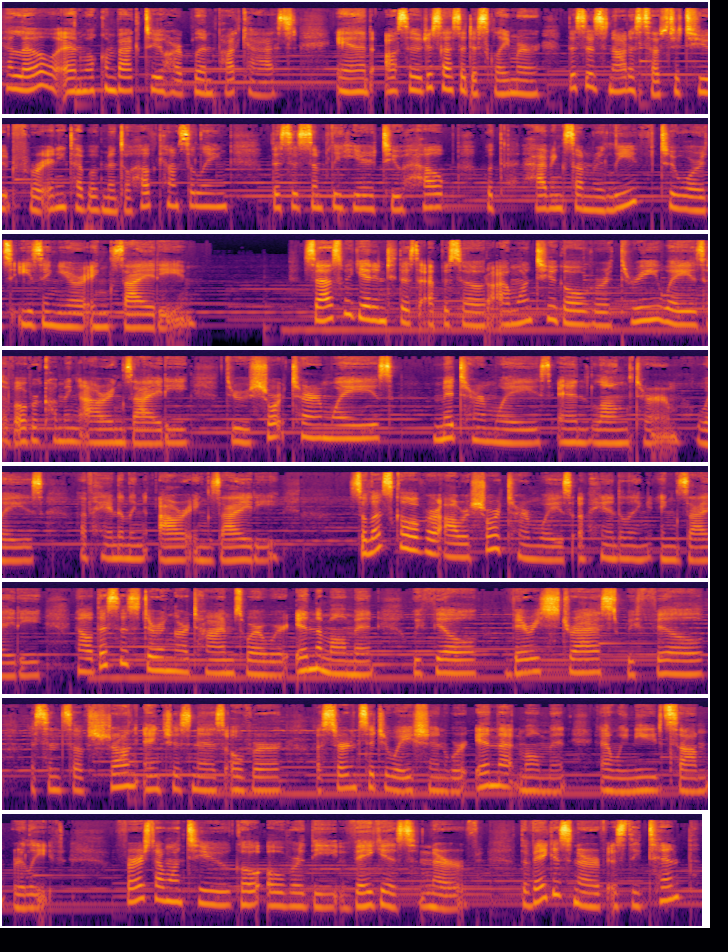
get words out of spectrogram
Hello, and welcome back to Heartblend Podcast. And also, just as a disclaimer, this is not a substitute for any type of mental health counseling. This is simply here to help with having some relief towards easing your anxiety. So, as we get into this episode, I want to go over three ways of overcoming our anxiety through short term ways, mid term ways, and long term ways of handling our anxiety. So let's go over our short term ways of handling anxiety. Now, this is during our times where we're in the moment, we feel very stressed, we feel a sense of strong anxiousness over a certain situation. We're in that moment and we need some relief. First, I want to go over the vagus nerve. The vagus nerve is the 10th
